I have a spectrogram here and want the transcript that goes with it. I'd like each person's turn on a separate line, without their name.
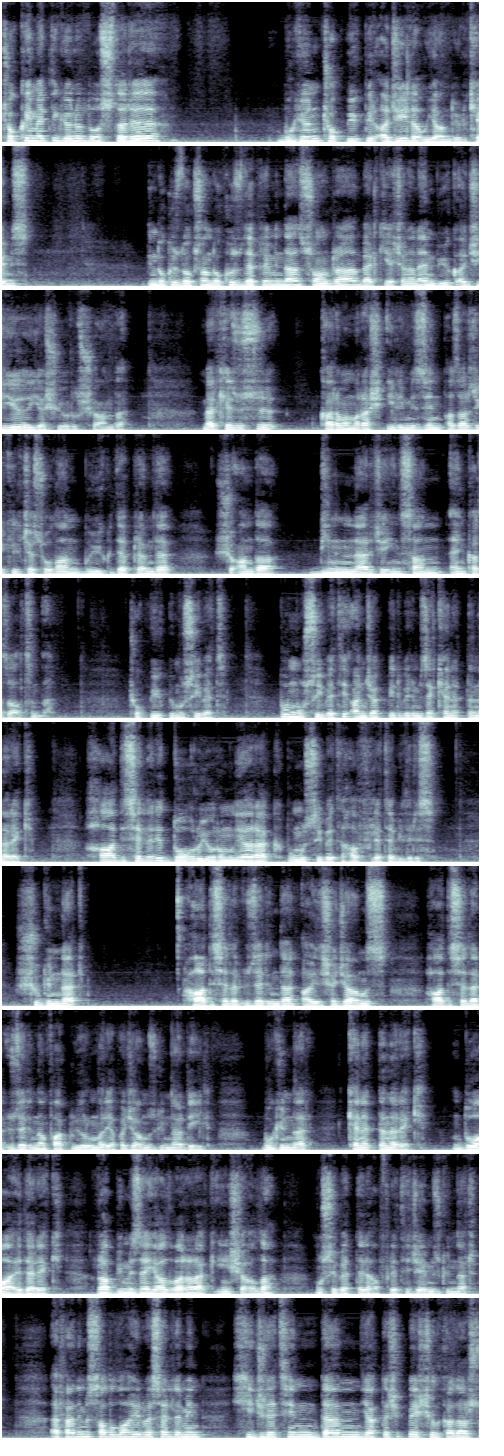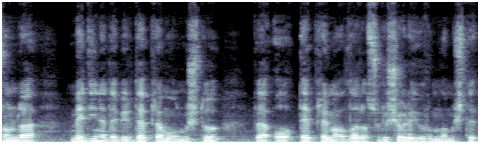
Çok kıymetli gönül dostları, bugün çok büyük bir acıyla uyandı ülkemiz. 1999 depreminden sonra belki yaşanan en büyük acıyı yaşıyoruz şu anda. Merkez üssü Kahramanmaraş ilimizin Pazarcık ilçesi olan büyük depremde şu anda binlerce insan enkaz altında. Çok büyük bir musibet. Bu musibeti ancak birbirimize kenetlenerek, hadiseleri doğru yorumlayarak bu musibeti hafifletebiliriz. Şu günler hadiseler üzerinden ayrışacağımız, hadiseler üzerinden farklı yorumlar yapacağımız günler değil. Bu günler kenetlenerek, dua ederek, Rabbimize yalvararak inşallah musibetleri hafifleteceğimiz günler. Efendimiz sallallahu aleyhi ve sellemin hicretinden yaklaşık 5 yıl kadar sonra Medine'de bir deprem olmuştu ve o depremi Allah Resulü şöyle yorumlamıştı.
